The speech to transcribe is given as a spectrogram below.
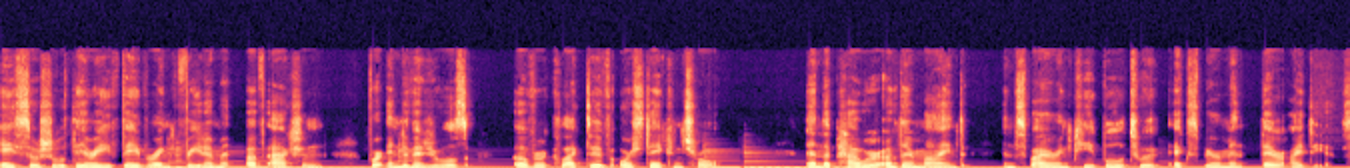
a social theory favoring freedom of action for individuals over collective or state control, and the power of their mind inspiring people to experiment their ideas.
